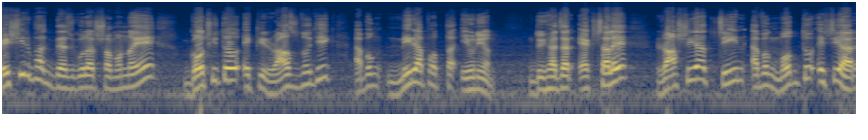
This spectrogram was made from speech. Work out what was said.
বেশিরভাগ দেশগুলোর সমন্বয়ে গঠিত একটি রাজনৈতিক এবং নিরাপত্তা ইউনিয়ন। দুই হাজার এক সালে রাশিয়া, চীন এবং মধ্য এশিয়ার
